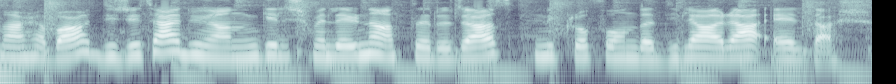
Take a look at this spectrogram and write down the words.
Merhaba, dijital dünyanın gelişmelerini aktaracağız. Mikrofonda Dilara Eldaş.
